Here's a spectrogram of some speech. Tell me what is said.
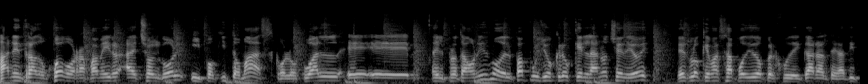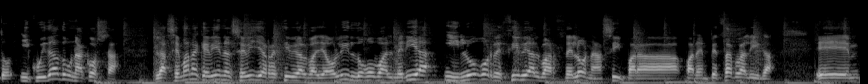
han entrado en juego. Rafa Mir ha hecho el gol y poquito más. Con lo cual, eh, eh, el protagonismo del Papu, yo creo que en la noche de hoy es lo que más ha podido perjudicar al Tecatito. Y cuidado una cosa: la semana que viene el Sevilla recibe al Valladolid, luego va Almería y luego recibe al Barcelona, sí, para, para empezar la liga. Eh,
